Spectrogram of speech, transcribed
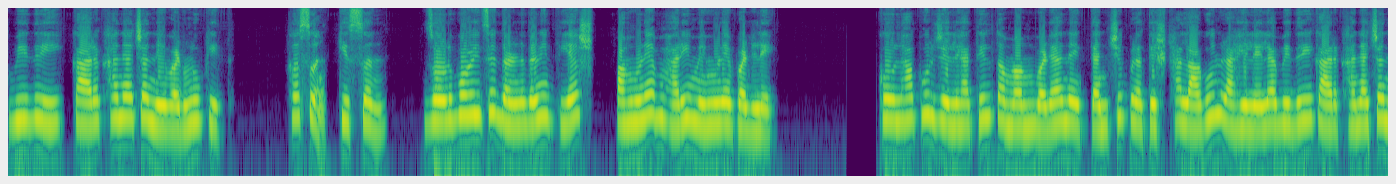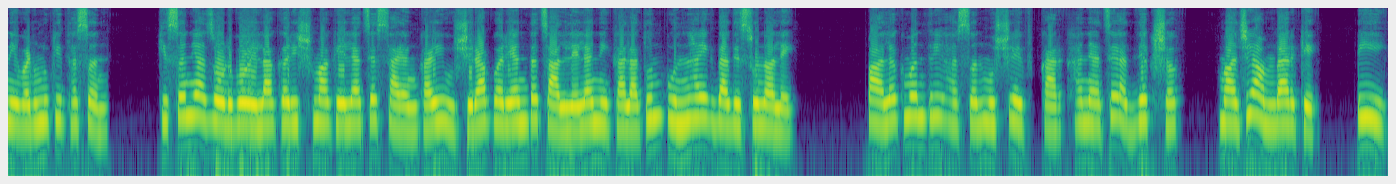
विद्री कारखान्याच्या निवडणुकीत हसन किसन जोडबोळीचे दणदणीत यश पाहुणे भारी मिळणे पडले. कोल्हापूर जिल्ह्यातील तमाम बड्या नेत्यांची प्रतिष्ठा लागून राहिलेल्या बिद्री कारखान्याच्या निवडणुकीत हसन किसन या जोडबोळीला करिश्मा केल्याचे सायंकाळी उशिरापर्यंत चाललेल्या निकालातून पुन्हा एकदा दिसून आले. पालकमंत्री हसन मुश्रीफ कारखान्याचे अध्यक्ष माजी आमदार के. पी.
